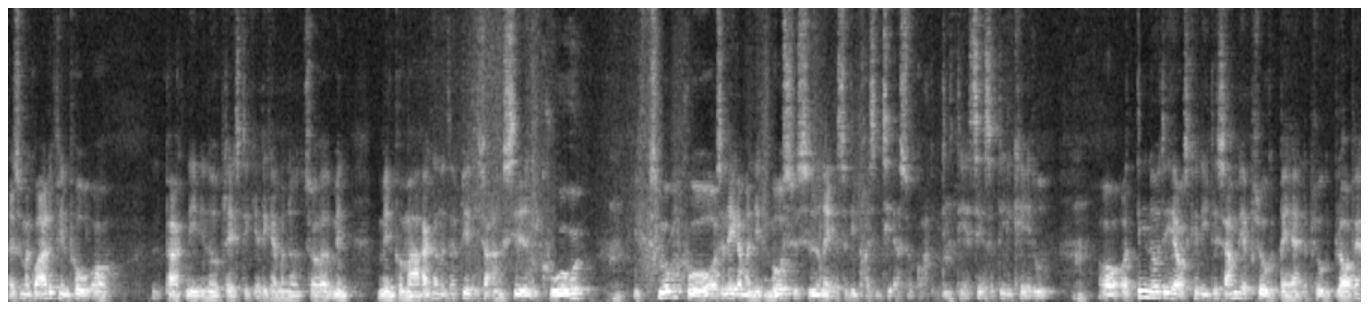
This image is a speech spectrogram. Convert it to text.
Altså man kunne aldrig finde på at pakke den ind i noget plastik. Ja, det kan man noget tørret, men, men på markerne, der bliver de så arrangeret i kurve. I smukke kurve, og så lægger man lidt mos ved siden af, og så de præsenterer så godt. Det, det ser så delikat ud. Og, og det er noget, det jeg også kan lide. Det samme med at plukke bær eller plukke blåbær.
